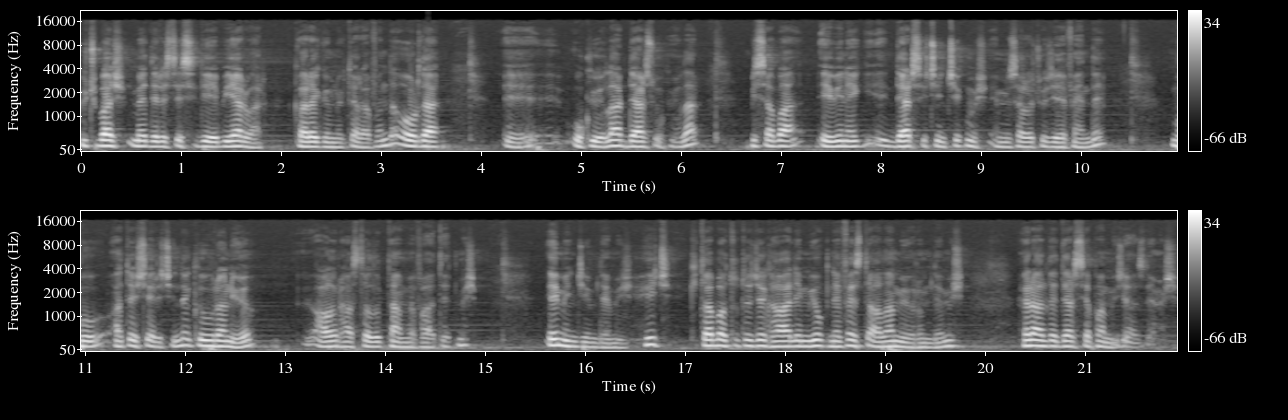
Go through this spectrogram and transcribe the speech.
Üçbaş Medresesi diye bir yer var. Karagümrük tarafında. Orada e, okuyorlar, ders okuyorlar. Bir sabah evine ders için çıkmış Emin Saraç Hoca Efendi. Bu ateşler içinde kıvranıyor. Ağır hastalıktan vefat etmiş. Emincim demiş. Hiç kitaba tutacak halim yok. Nefes de alamıyorum demiş. Herhalde ders yapamayacağız demiş.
